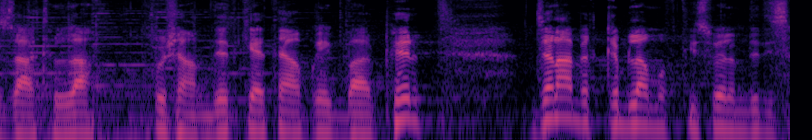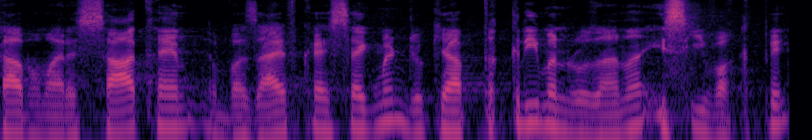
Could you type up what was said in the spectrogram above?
जजाकल्ला खुश आमदेद कहते हैं आपको एक बार फिर। जनाब कबला मुफ्ती सोहेल अमजदी साहब हमारे साथ हैं, वज़ाइफ का सेगमेंट जो कि आप तकरीबन रोज़ाना इसी वक्त पे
